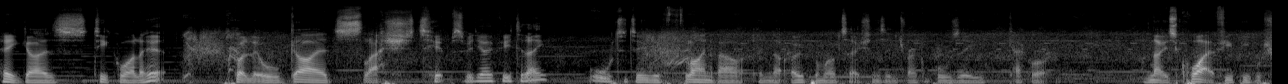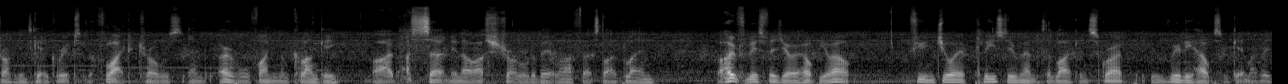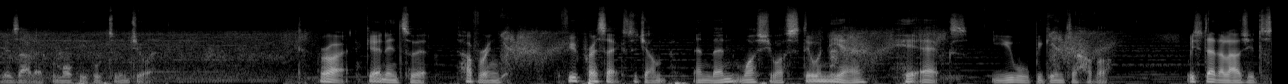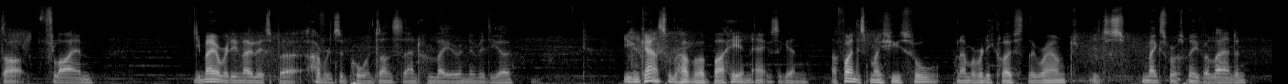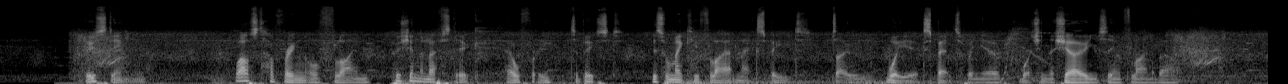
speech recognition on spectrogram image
Hey guys, TKawala here. I've got a little guide slash tips video for you today, all to do with flying about in the open world sections in Dragon Ball Z Kakarot. I've noticed quite a few people struggling to get a grip of the flight controls and overall finding them clunky. I, I certainly know I struggled a bit when I first started playing, but hopefully this video will help you out. If you enjoy, please do remember to like and subscribe, it really helps with getting my videos out there for more people to enjoy. Right, getting into it hovering. If you press X to jump, and then whilst you are still in the air, hit X, you will begin to hover, which then allows you to start flying. You may already know this, but hovering is important to understand for later in the video. You can cancel the hover by hitting X again. I find this most useful when I'm already close to the ground, it just makes for a smoother landing. Boosting. Whilst hovering or flying, push in the left stick, L3, to boost. This will make you fly at max speed, so what you expect when you're watching the show and you see him flying about.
